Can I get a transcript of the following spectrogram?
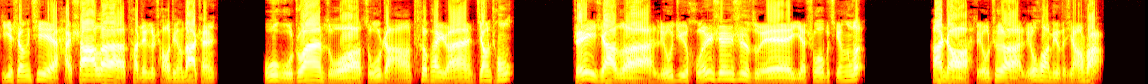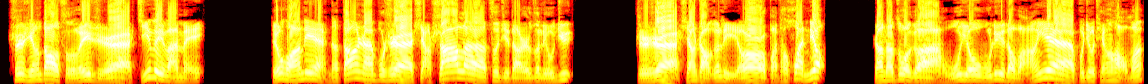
一生气，还杀了他这个朝廷大臣，五谷专案组组长、特派员江冲。这一下子刘据浑身是嘴，也说不清了。按照刘彻、刘皇帝的想法。事情到此为止，极为完美。刘皇帝那当然不是想杀了自己的儿子刘据，只是想找个理由把他换掉，让他做个无忧无虑的王爷，不就挺好吗？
